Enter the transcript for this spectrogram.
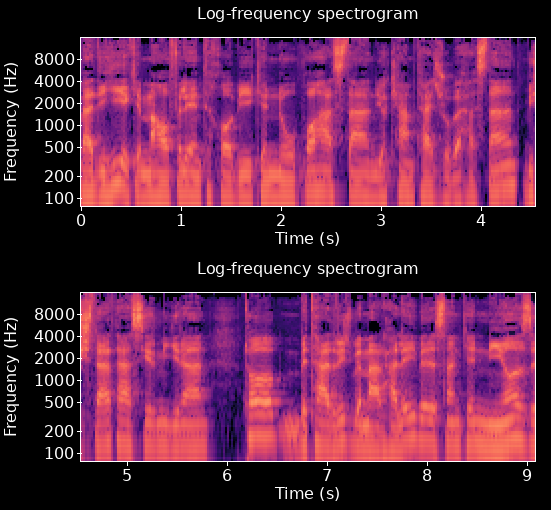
بدیهیه که محافل انتخابی که نوپا هستند یا کم تجربه هستند بیشتر تاثیر می‌گیرن تا به تدریج به مرحله برسن که نیاز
